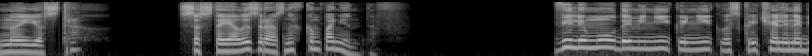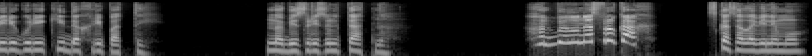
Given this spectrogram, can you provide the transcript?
Но ее страх состоял из разных компонентов. Велиму, Доминик и Никлас кричали на берегу реки до хрипоты. Но безрезультатно. «Он был у нас в руках!» — сказала Велиму.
